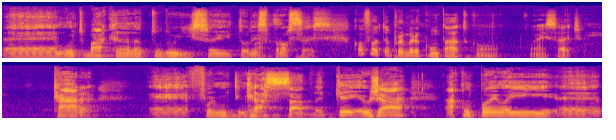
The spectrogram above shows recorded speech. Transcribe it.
é muito bacana tudo isso aí, todo Nossa. esse processo. Qual foi o teu primeiro contato com, com R7? Cara, é, foi muito engraçado, velho. Porque eu já acompanho aí, é,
